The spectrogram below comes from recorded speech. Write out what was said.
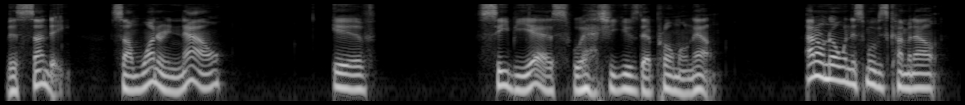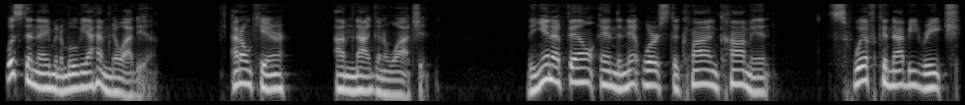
this Sunday. So I'm wondering now if CBS will actually use that promo now. I don't know when this movie's coming out. What's the name of the movie? I have no idea. I don't care. I'm not going to watch it. The NFL and the networks declined comment. Swift could not be reached.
